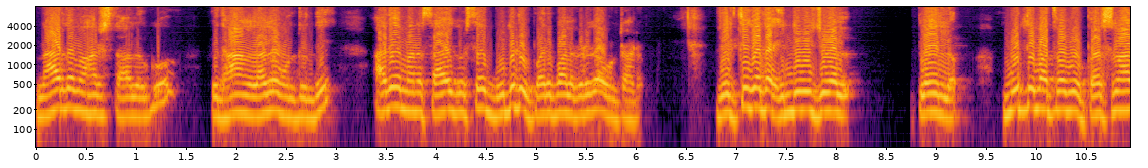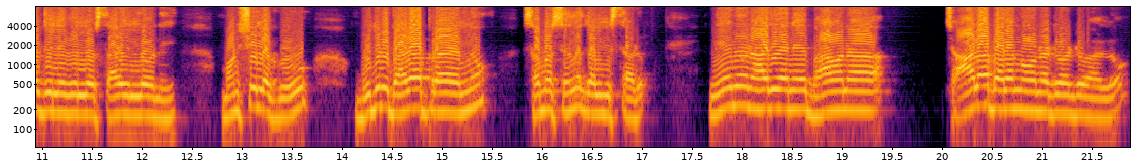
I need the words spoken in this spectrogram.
నారద మహర్షి తాలూకు విధానంలాగా ఉంటుంది. అదే మన స్థాయికి వస్తే బుధుడు పరిపాలకుడుగా ఉంటాడు. వ్యక్తిగత ఇండివిజువల్ ప్లేన్లో మూర్తిమత్వపు పర్సనాలిటీ లెవెల్లో స్థాయిల్లోని మనుషులకు బుధుడు బాధాప్రాయాలను సమస్యలను కలిగిస్తాడు. నేను నాది అనే భావన చాలా బలంగా ఉన్నటువంటి వాళ్ళు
